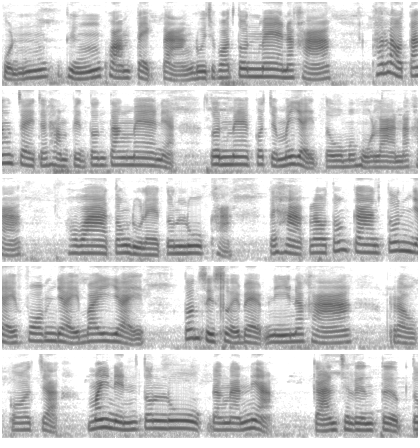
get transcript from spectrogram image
ผลถึงความแตกต่างโดยเฉพาะต้นแม่นะคะ ถ้าเราตั้งใจจะทำเป็นต้นตั้งแม่เนี่ย ต้นแม่ก็จะไม่ใหญ่โตมโหฬารนะคะ ราะว่าต้องดูแลต้นลูกค่ะ แต่หากเราต้องการต้นใหญ่ฟอร์มใหญ่ใบใหญ่ ต้นสวยๆแบบนี้นะคะ เราก็จะไม่เน้นต้นลูก ดังนั้นเนี่ยการเจริญเติบโต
